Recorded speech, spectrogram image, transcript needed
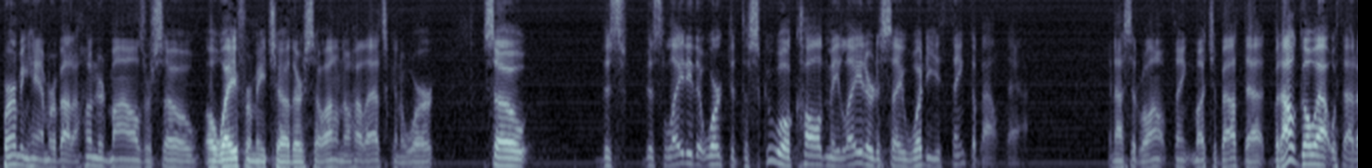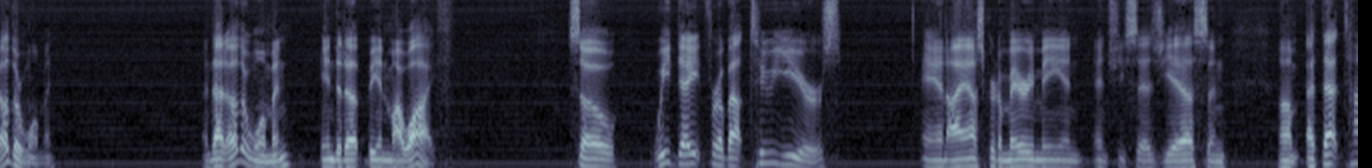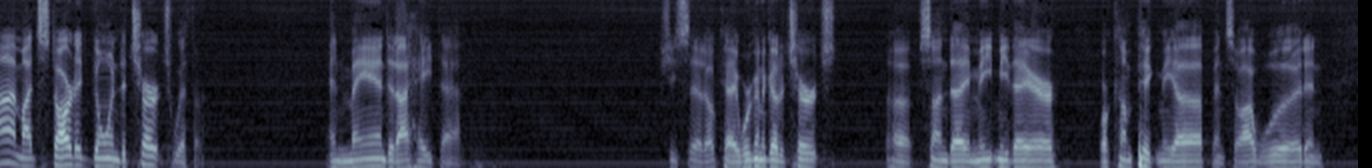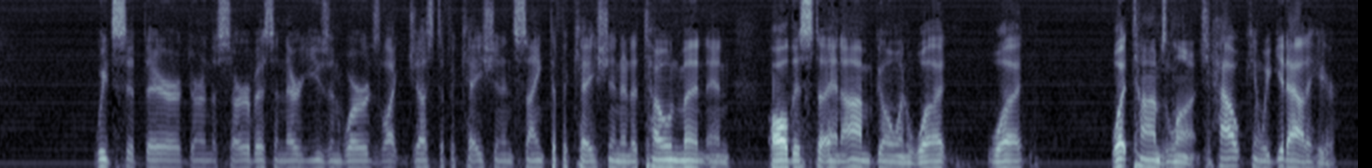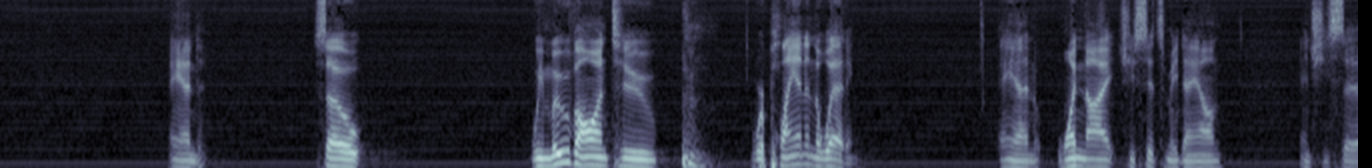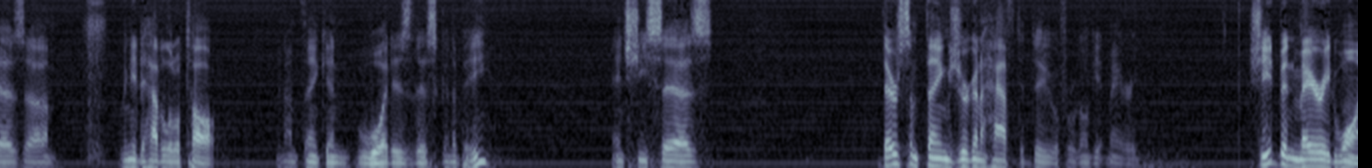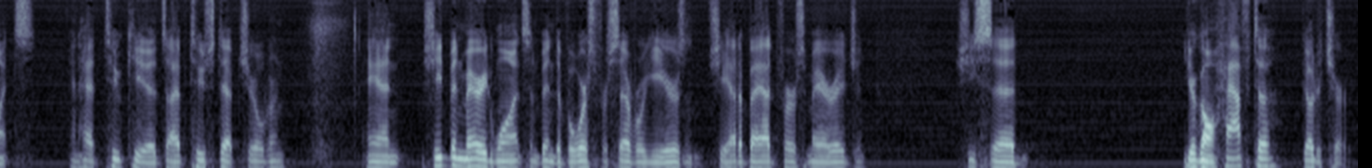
Birmingham are about 100 miles or so away from each other, so I don't know how that's going to work. So, this, this lady that worked at the school called me later to say, What do you think about that? And I said, Well, I don't think much about that, but I'll go out with that other woman. And that other woman ended up being my wife. So we date for about two years, and I ask her to marry me, and, and she says yes. And um, at that time, I'd started going to church with her. And man, did I hate that. She said, Okay, we're going to go to church uh, Sunday, meet me there, or come pick me up. And so I would. And we'd sit there during the service and they're using words like justification and sanctification and atonement and all this stuff and i'm going what? What? What time's lunch? How can we get out of here? And so we move on to we're planning the wedding. And one night she sits me down and she says um, we need to have a little talk and I'm thinking, what is this going to be? And she says, There's some things you're going to have to do if we're going to get married. She'd been married once and had two kids. I have two stepchildren. And she'd been married once and been divorced for several years, and she had a bad first marriage. And she said, You're going to have to go to church.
